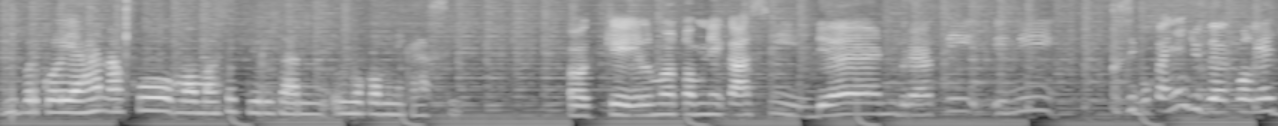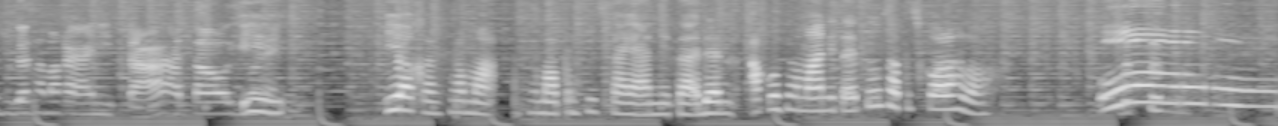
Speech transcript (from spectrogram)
di perkuliahan aku mau masuk jurusan ilmu komunikasi. Oke, ilmu komunikasi dan berarti ini kesibukannya juga kuliah juga sama kayak Anita atau gimana? I iya kan sama sama persis kayak Anita dan aku sama Anita itu satu sekolah loh. Oh,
